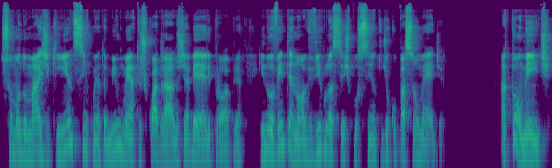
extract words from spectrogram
somando mais de 550 mil metros quadrados de ABL própria e 99,6% de ocupação média. Atualmente,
